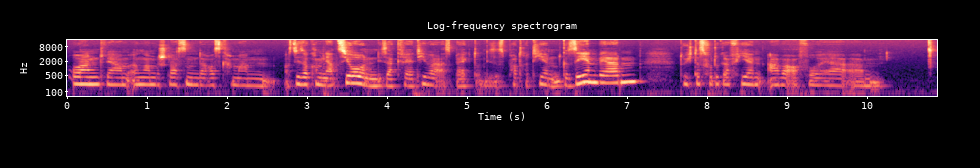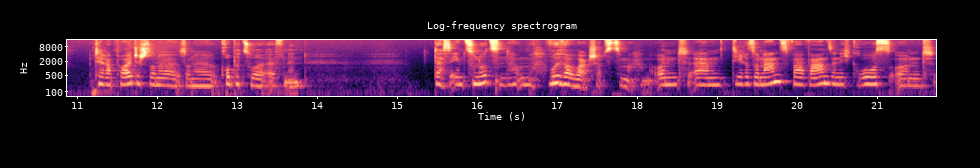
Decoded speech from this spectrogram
Und wir haben irgendwann beschlossen, daraus kann man aus dieser Kombination, dieser kreative Aspekt und dieses Porträtieren und gesehen werden durch das Fotografieren, aber auch vorher ähm, therapeutisch so eine, so eine Gruppe zu eröffnen. das eben zu nutzen, um Vulva-Workshops zu machen. Und ähm, die Resonanz war wahnsinnig groß und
